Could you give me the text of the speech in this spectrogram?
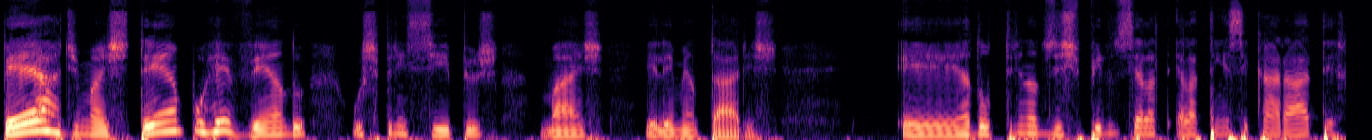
perde mais tempo revendo os princípios mais elementares. É, a doutrina dos espíritos ela, ela tem esse caráter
